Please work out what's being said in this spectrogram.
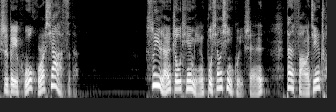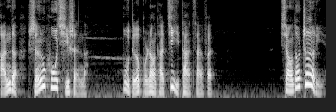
是被活活吓死的。虽然周天明不相信鬼神，但坊间传的神乎其神呢，不得不让他忌惮三分。想到这里，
